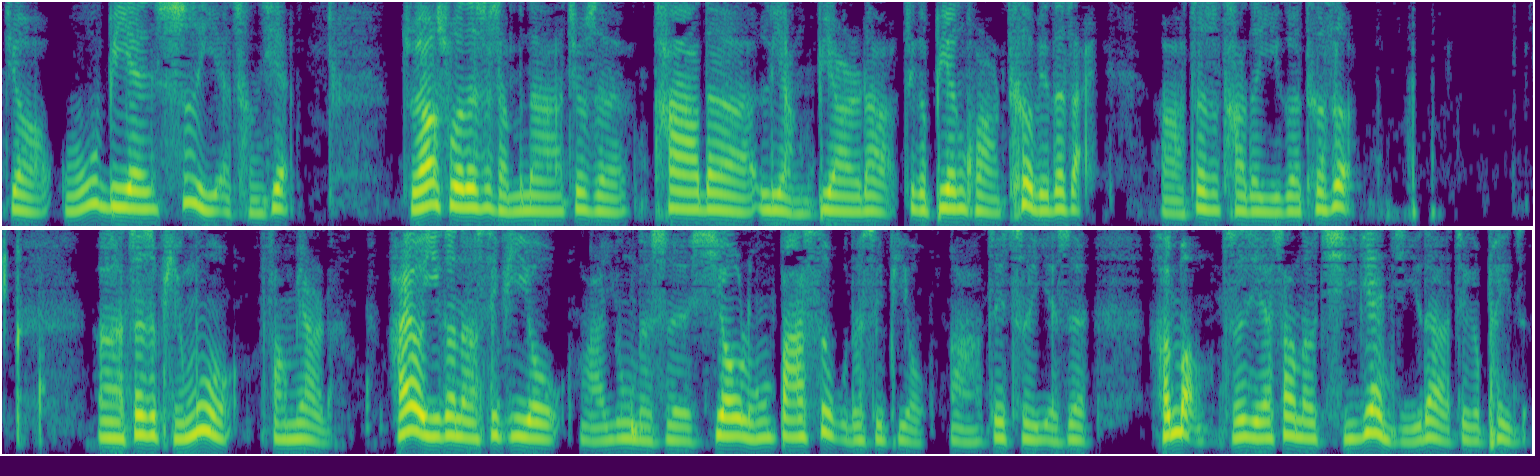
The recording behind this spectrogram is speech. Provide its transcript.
叫无边视野呈现。主要说的是什么呢？就是它的两边的这个边框特别的窄啊，这是它的一个特色。嗯，这是屏幕方面的。还有一个呢，CPU 啊，用的是骁龙八四五的 CPU 啊，这次也是很猛，直接上到旗舰级的这个配置。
